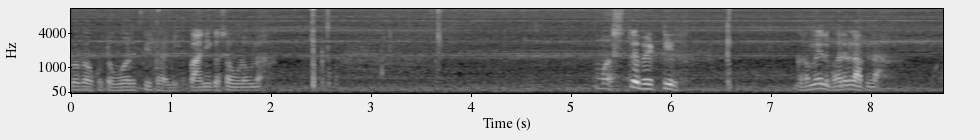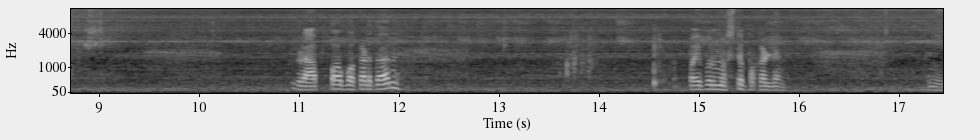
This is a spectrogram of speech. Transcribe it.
बघा कुठं वरतीच राहिली. पाणी कसं उडवला. मस्त भेटतील. घमेल भरेल आपला. इकडं आप्पा पकडतात आप्पाही पण मस्त पकडल्यान. आणि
